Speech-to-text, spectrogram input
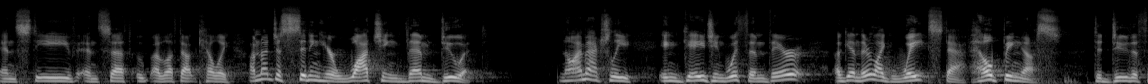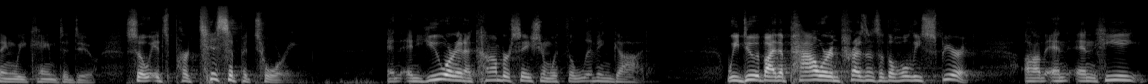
and Steve and Seth. Oop, I left out Kelly. I'm not just sitting here watching them do it. No, I'm actually engaging with them. They're, again, they're like wait staff, helping us to do the thing we came to do. So it's participatory. And, and you are in a conversation with the living God. We do it by the power and presence of the Holy Spirit. Um, and, and He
